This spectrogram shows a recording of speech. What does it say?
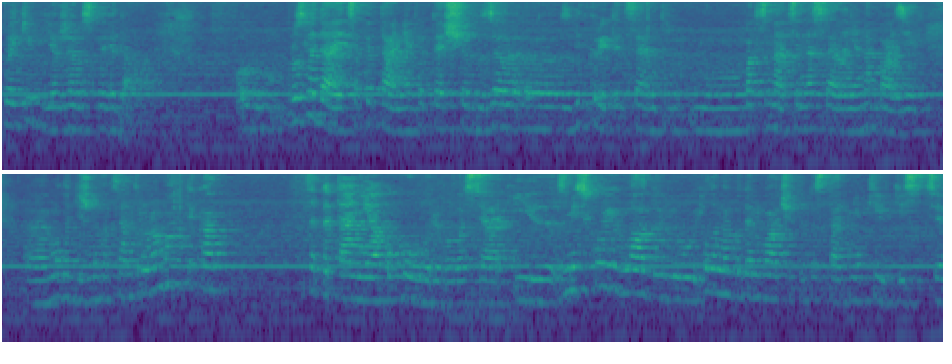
про які я вже розповідала. Розглядається питання про те, щоб е, відкрити центр вакцинації населення на базі е, молодіжного центру Романтика. Це питання обговорювалося і з міською владою. Коли ми будемо бачити достатню кількість е,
